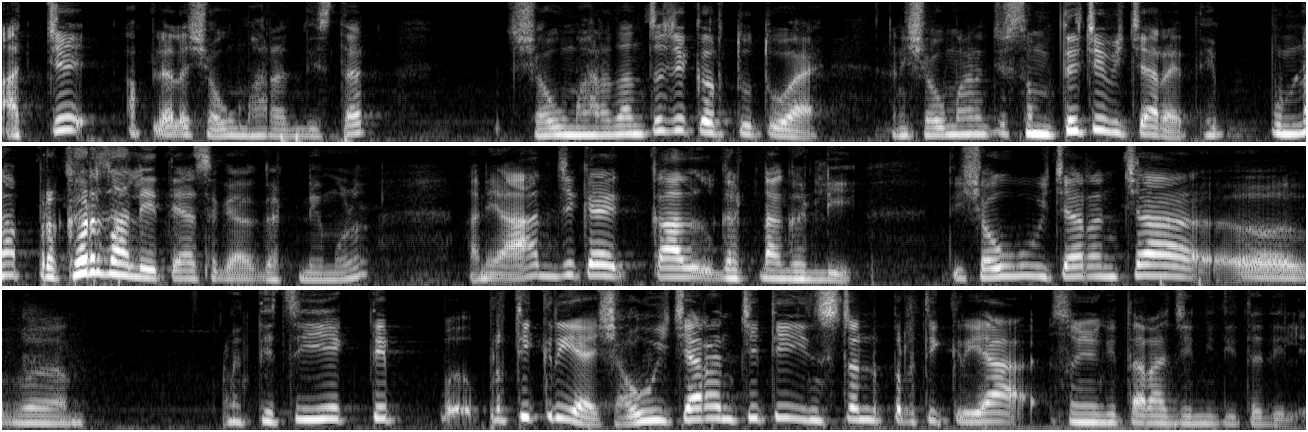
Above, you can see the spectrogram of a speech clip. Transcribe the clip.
आजचे आपल्याला शाहू महाराज दिसतात. शाहू महाराजांचं जे कर्तृत्व आहे आणि शाहू महाराजांचे समतेचे विचार आहेत हे पुन्हा प्रखर झाले त्या सगळ्या घटनेमुळं. आणि आज जे काय काल घटना घडली ती शाहू विचारांच्या त्याची एक ते प्रतिक्रिया आहे. शाहू विचारांची ती इन्स्टंट प्रतिक्रिया संयोगिता राजेंनी तिथं दिली.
